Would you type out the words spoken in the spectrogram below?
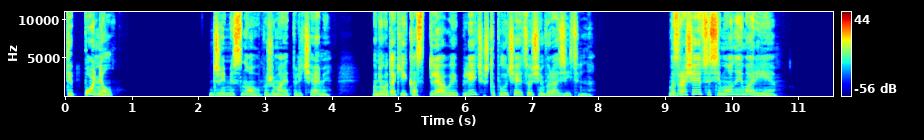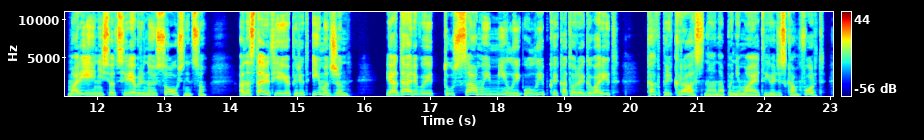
Ты понял? Джимми снова пожимает плечами. У него такие костлявые плечи, что получается очень выразительно. Возвращаются Симона и Мария. Мария несет серебряную соусницу. Она ставит ее перед Имаджин и одаривает ту самой милой улыбкой, которая говорит, как прекрасно она понимает ее дискомфорт —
